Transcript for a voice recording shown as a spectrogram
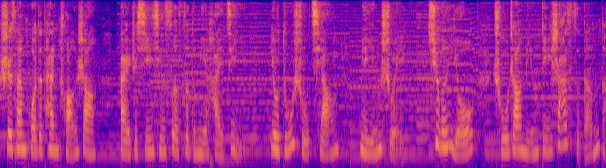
十三婆的摊床上摆着形形色色的灭害剂，有毒鼠强、灭蝇水、驱蚊油、除蟑灵、敌杀死等等。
